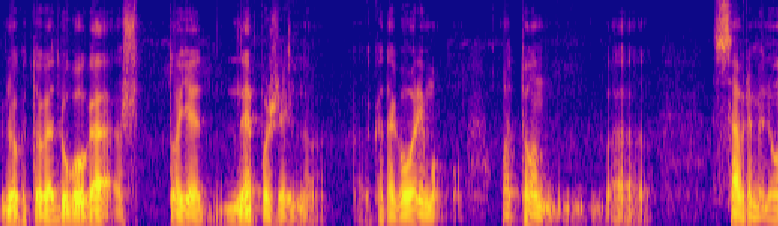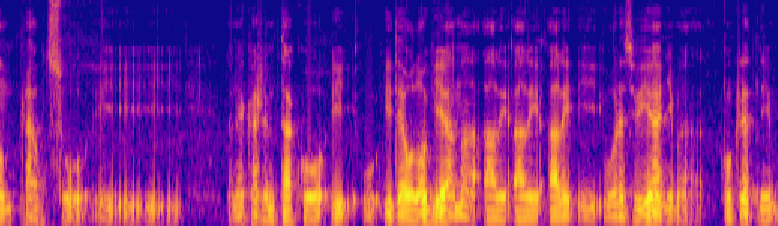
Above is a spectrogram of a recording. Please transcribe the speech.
i mnogo toga drugoga što je nepoželjno kada govorimo o tom uh, savremenom pravcu i, i, i da ne kažem tako, i u ideologijama, ali, ali, ali i u razvijanjima, konkretnim,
